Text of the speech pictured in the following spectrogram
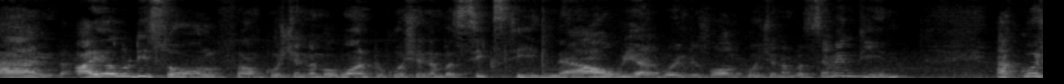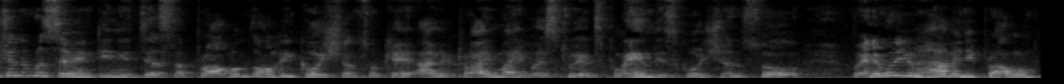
and I already solved from question number 1 to question number 16. Now we are going to solve question number 17. Uh, question number 17 is just a problem solving questions okay? I will try my best to explain this question. So whenever you have any problem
